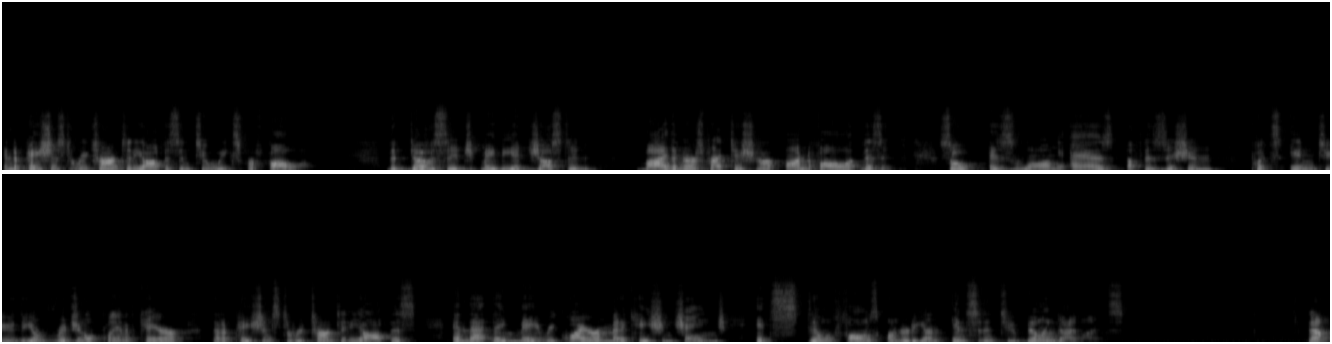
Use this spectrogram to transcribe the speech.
and the patient's to return to the office in two weeks for follow up. The dosage may be adjusted by the nurse practitioner on the follow up visit. So, as long as a physician puts into the original plan of care that a patient's to return to the office and that they may require a medication change, it still falls under the incident to billing guidelines. Now,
